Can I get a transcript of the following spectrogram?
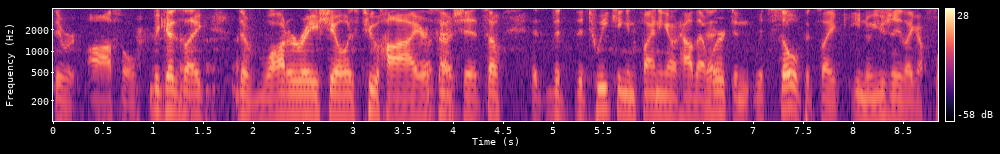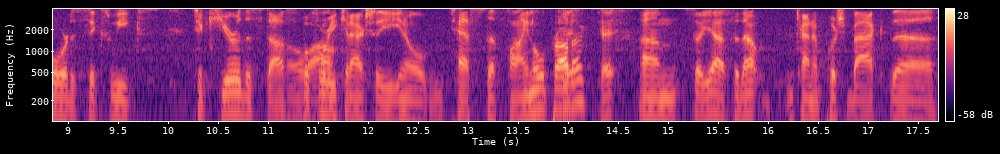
They were awful because like the water ratio was too high or some shit. So it- the the tweaking and finding out how that Okay. worked, and with soap, it's like you know usually like a four to six weeks to cure the stuff Oh, before wow. you can actually you know test the final product. okay. Um, so yeah, so that kind of pushed back the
